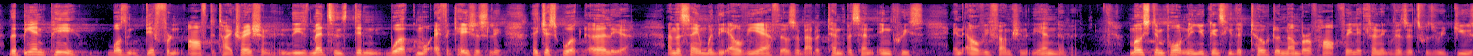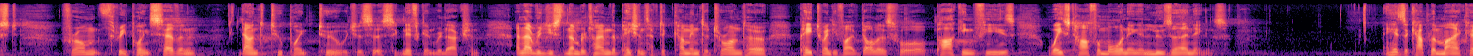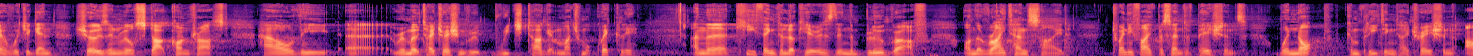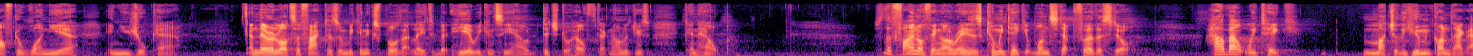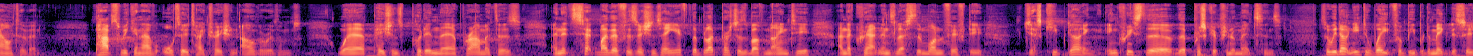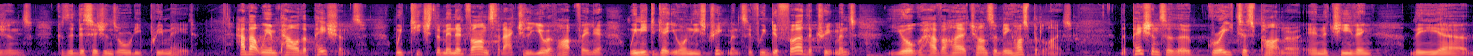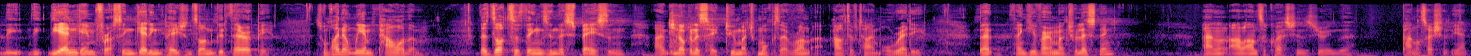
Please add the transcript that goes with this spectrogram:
The BNP wasn't different after titration. These medicines didn't work more efficaciously, they just worked earlier. And the same with the LVF, there was about a 10% increase in LV function at the end of it. Most importantly, you can see the total number of heart failure clinic visits was reduced from 3.7 down to 2.2, which is a significant reduction. And that reduced the number of times the patients have to come into Toronto, pay $25 for parking fees, waste half a morning, and lose earnings. Here's a Kaplan-Meier curve, which again shows in real stark contrast how the uh, remote titration group reached target much more quickly. And the key thing to look here is in the blue graph on the right-hand side, 25% of patients were not completing titration after one year in usual care. And there are lots of factors, and we can explore that later, but here we can see how digital health technologies can help. So the final thing I'll raise is, can we take it one step further still? How about we take much of the human contact out of it? Perhaps we can have auto-titration algorithms where patients put in their parameters and it's set by their physician saying if the blood pressure is above 90 and the creatinine is less than 150, just keep going. Increase the, the prescription of medicines. So we don't need to wait for people to make decisions because the decisions are already pre-made. How about we empower the patients? We teach them in advance that actually you have heart failure. We need to get you on these treatments. If we defer the treatments, you'll have a higher chance of being hospitalized. The patients are the greatest partner in achieving the, uh, the, the, the end game for us in getting patients on good therapy. So why don't we empower them? There's lots of things in this space, and I'm not going to say too much more because I've run out of time already. But thank you very much for listening, and I'll answer questions during the panel session at the end.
